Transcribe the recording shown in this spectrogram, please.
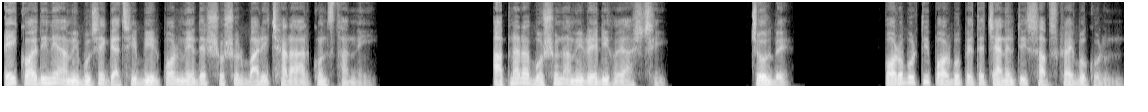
এই কয়দিনে আমি বুঝে গেছি বিয়ের পর মেয়েদের শ্বশুর বাড়ি ছাড়া আর কোন স্থান নেই। আপনারা বসুন, আমি রেডি হয়ে আসছি। চলবে। পরবর্তী পর্ব পেতে চ্যানেলটি সাবস্ক্রাইবও করুন।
